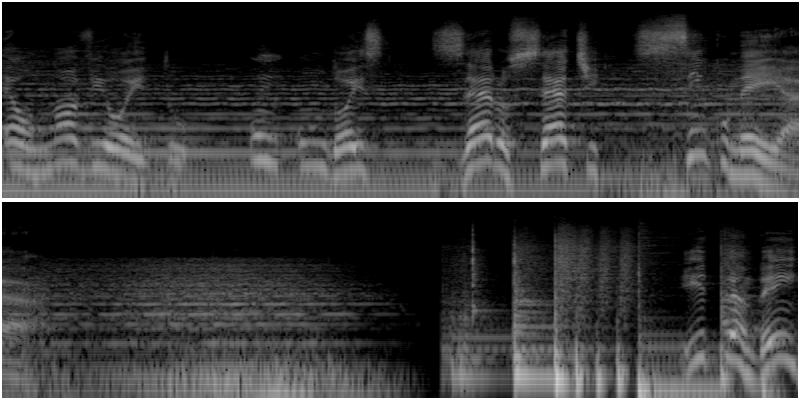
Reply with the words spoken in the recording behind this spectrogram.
é o 98112 0756. E também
